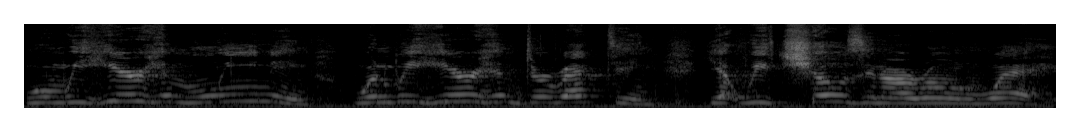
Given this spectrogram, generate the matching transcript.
when we hear Him leaning, when we hear Him directing, yet we've chosen our own way?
